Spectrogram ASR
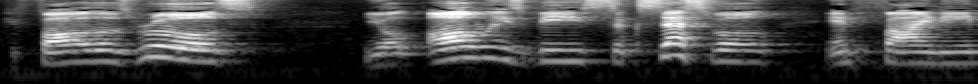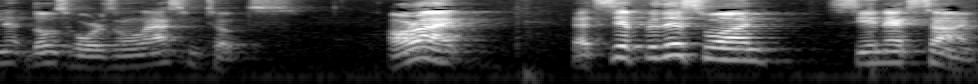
If you follow those rules, you'll always be successful in finding those horizontal asymptotes. All right, that's it for this one. See you next time.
